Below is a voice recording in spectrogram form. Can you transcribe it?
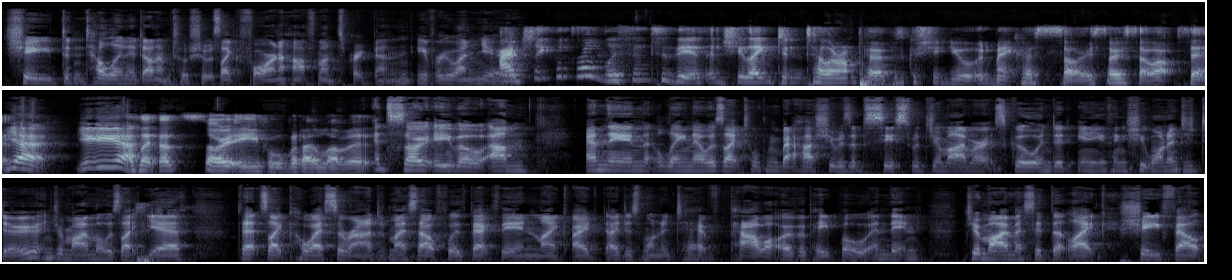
she didn't tell Lena Dunham until she was like four and a half months pregnant, and everyone knew. I actually think I've listened to this, and she like didn't tell her on purpose because she knew it would make her so so so upset. yeah, yeah, yeah. yeah. I was like, that's so evil, but I love it. It's so evil. Um, and then Lena was like talking about how she was obsessed with Jemima at school and did anything she wanted to do. And Jemima was like, "Yeah, that's like who I surrounded myself with back then. Like I, I just wanted to have power over people." And then Jemima said that like she felt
